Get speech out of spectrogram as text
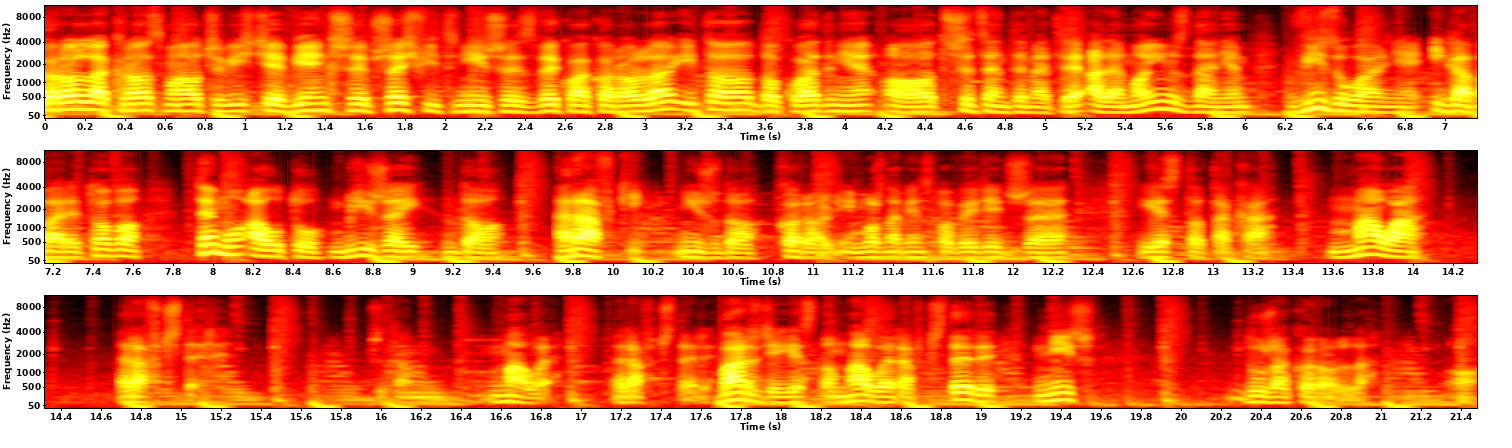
Corolla Cross ma oczywiście większy prześwit niż zwykła Corolla i to dokładnie o 3 cm, ale moim zdaniem wizualnie i gabarytowo temu autu bliżej do Rawki niż do Corolli. Można więc powiedzieć, że jest to taka mała RAV4. Czy tam małe RAV4. Bardziej jest to małe RAV4 niż duża Corolla. O,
